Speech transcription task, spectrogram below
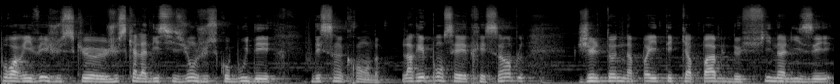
pour arriver jusqu'à la décision, jusqu'au bout des, des 5 rounds La réponse est très simple. Gelton n'a pas été capable de finaliser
